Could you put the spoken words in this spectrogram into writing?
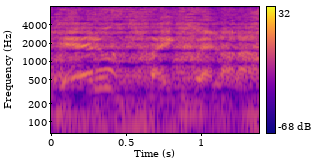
నేను పైకి వెళ్ళాలా?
